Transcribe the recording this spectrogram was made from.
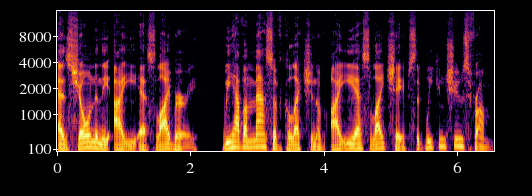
As shown in the IES library, we have a massive collection of IES light shapes that we can choose from.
